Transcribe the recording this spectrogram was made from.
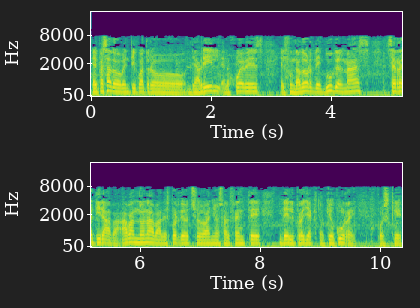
El pasado 24 de abril, el jueves, el fundador de Google Más se retiraba, abandonaba después de ocho años al frente del proyecto. ¿Qué ocurre? Pues que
